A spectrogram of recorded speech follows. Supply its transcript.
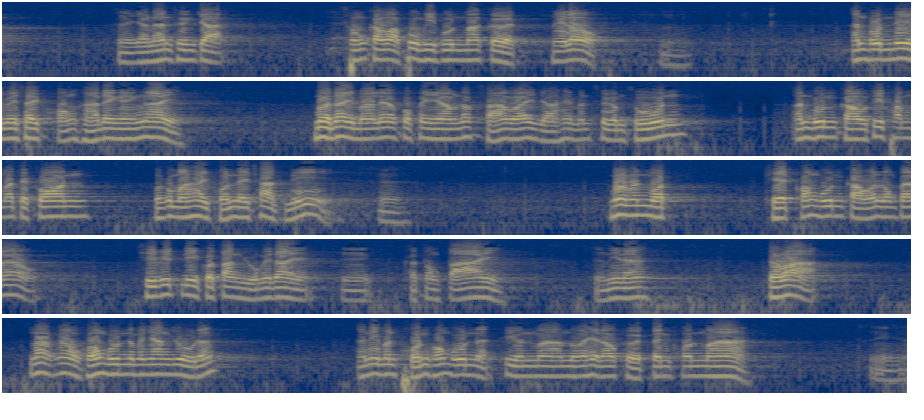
อย่างนั้นถึงจะสมกับว่าผู้มีบุญมาเกิดในโลก อันบุญนี่ไม่ใช่ของหาได้ง่าย ๆ เมื่อได้มาแล้วก็พยายามรักษาไว้ อย่าให้มันเสื่อมสูญ อันบุญเก่าที่ทำมาแต่ก่อน มันก็มาให้ผลในชาตินี้ เมื่อมันหมด เขตของบุญเก่าอันลงไปแล้ว ชีวิตนี่ก็ตั้งอยู่ไม่ได้ก็ต้องตาย อย่างนี้นะ แต่ว่ารากเหง้าของบุญมันยังอยู่นะ อันนี้มันผลของบุญน่ะ ที่มันมาอำนวยให้เราเกิดเป็นคนมา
